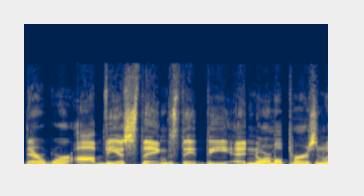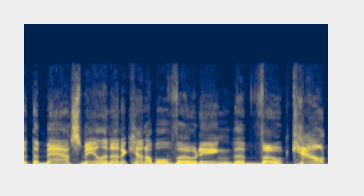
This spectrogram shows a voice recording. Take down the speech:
there were obvious things. The the a normal person with the mass mail and unaccountable voting, the vote count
